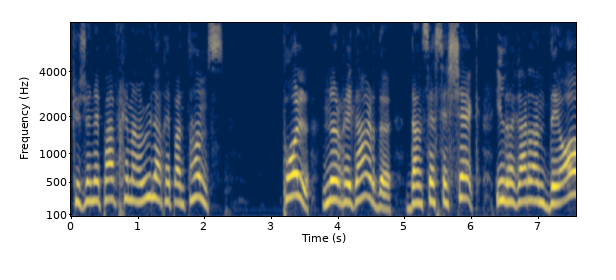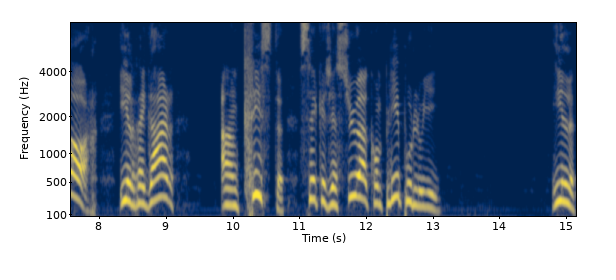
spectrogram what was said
que je n'ai pas vraiment eu la repentance. Paul ne regarde dans ses échecs, il regarde en dehors, il regarde en Christ ce que Jésus a accompli pour lui. Il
